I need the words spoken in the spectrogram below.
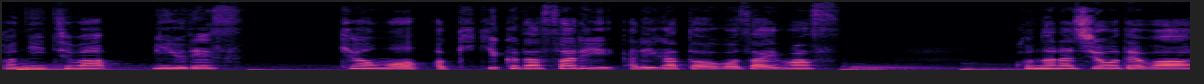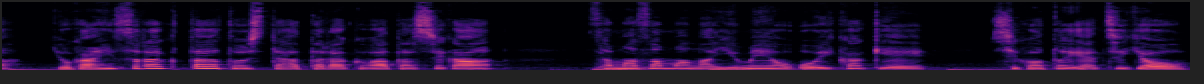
こんにちは、みゆです。今日もお聞きくださりありがとうございます。このラジオでは、ヨガインストラクターとして働く私が、様々な夢を追いかけ、仕事や事業、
